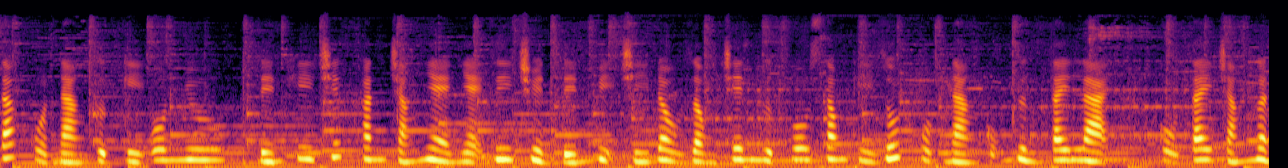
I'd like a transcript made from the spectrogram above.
tác của nàng cực kỳ ôn nhu, đến khi chiếc khăn trắng nhẹ nhẹ di chuyển đến vị trí đầu rồng trên ngực vô song thì rốt cuộc nàng cũng dừng tay lại, cổ tay trắng ngần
